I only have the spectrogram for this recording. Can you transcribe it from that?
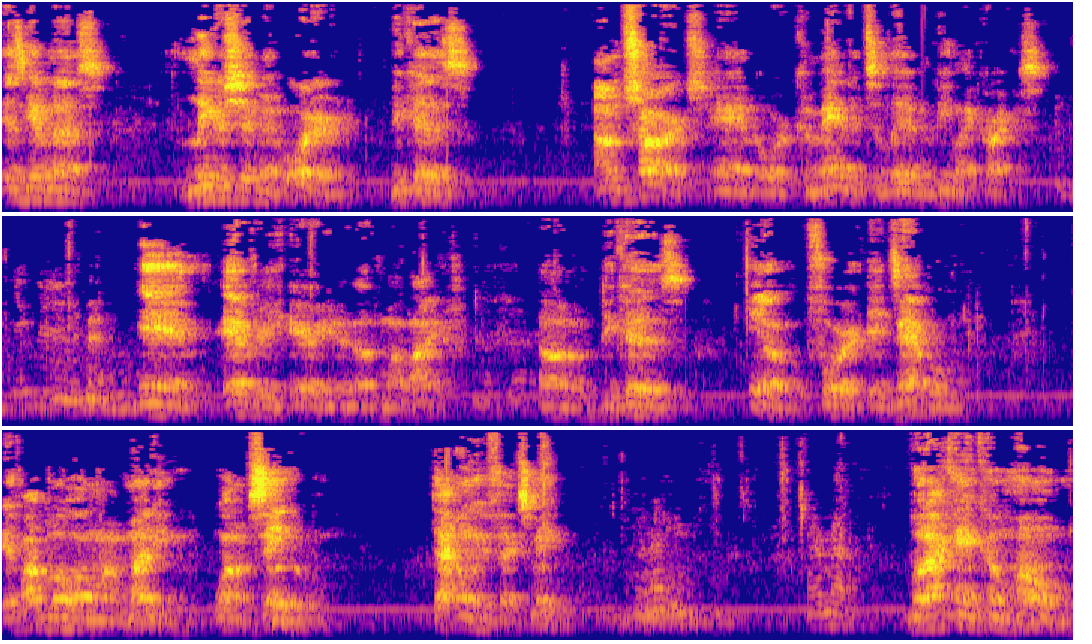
is giving us leadership and order because I'm charged and or commanded to live and be like Christ Amen. in every area of my life. Um, because, you know, for example, if I blow all my money while I'm single, that only affects me. Amen. But I can't come home.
